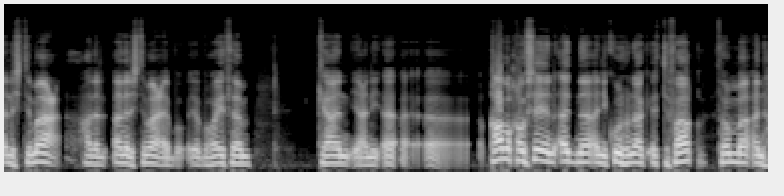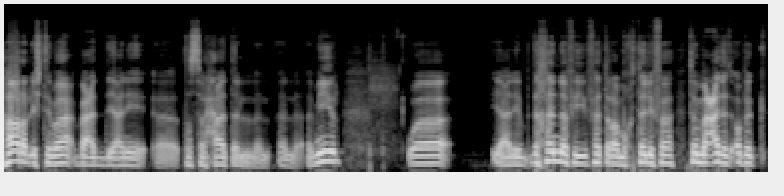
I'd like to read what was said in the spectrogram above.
الاجتماع هذا هذا الاجتماع يا ابو هيثم كان يعني قاب قوسين أدنى أن يكون هناك اتفاق ثم أنهار الاجتماع بعد يعني تصريحات ال- ال- الأمير ويعني دخلنا في فترة مختلفة ثم عادت أوبك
